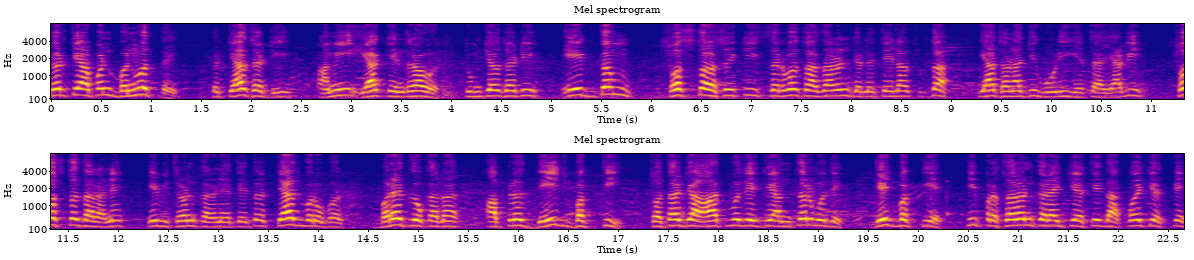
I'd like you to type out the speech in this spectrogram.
तर ते आपण बनवत नाही. तर त्यासाठी आम्ही या केंद्रावर तुमच्यासाठी एकदम स्वस्त असे की सर्वसाधारण जनतेला सुद्धा या सणाची गोडी घेता यावी स्वस्त दराने हे वितरण करण्यात येतं. त्याचबरोबर बऱ्याच लोकांना आपलं देशभक्ती स्वतःच्या आतमध्ये जे अंतरमध्ये देशभक्ती आहे ती प्रसारण करायची असते दाखवायची असते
